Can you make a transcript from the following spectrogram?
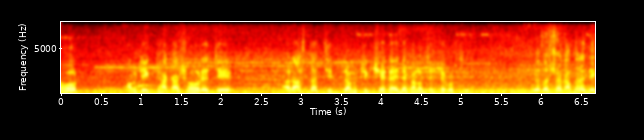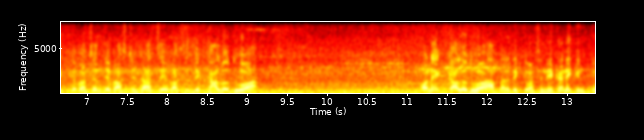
শহর, আমি ঠিক ঢাকা শহরের যে রাস্তার চিত্র, আমি ঠিক সেটাই দেখানোর চেষ্টা করছি। প্রিয় দর্শক, আপনারা দেখতে পাচ্ছেন যে বাসটি যাচ্ছে বাসের যে কালো ধোঁয়া, অনেক কালো ধোঁয়া, আপনারা দেখতে পাচ্ছেন এখানে কিন্তু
